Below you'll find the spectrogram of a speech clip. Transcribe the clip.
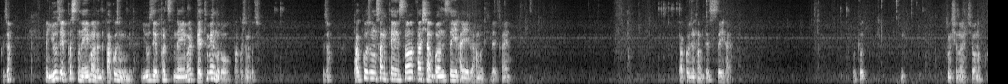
그죠? user의 first name을 근데 바꿔준 겁니다. user의 first name을 배트맨으로 바꿔준 거죠. 그죠? 바꿔준 상태에서 다시 한번 say hi를 하면 어떻게 될까요? 바꿔준 상태에서 say hi. 또 function을 지워놓고.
